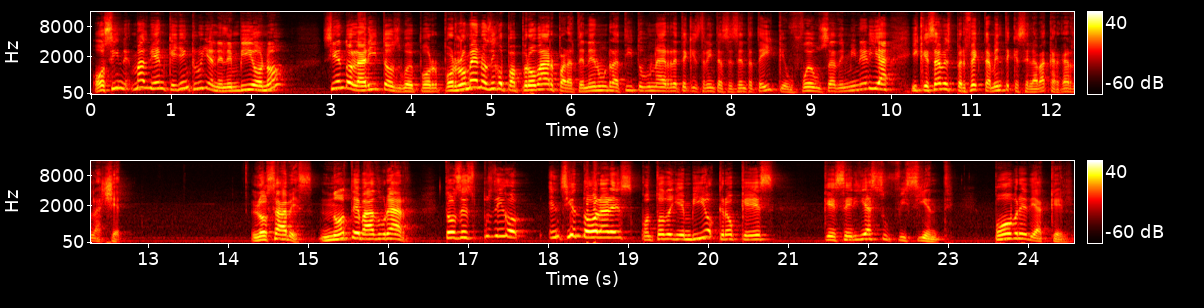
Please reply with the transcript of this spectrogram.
o sin, más bien que ya incluyan el envío, ¿no? 100 dolaritos, güey, por, por lo menos digo, para probar, para tener un ratito una RTX 3060 Ti que fue usada en minería y que sabes perfectamente que se la va a cargar la shit. Lo sabes, no te va a durar. Entonces, pues digo, en 100 dólares con todo y envío, creo que es que sería suficiente. Pobre de aquel,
